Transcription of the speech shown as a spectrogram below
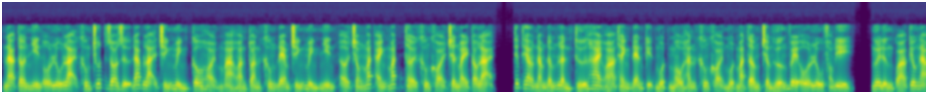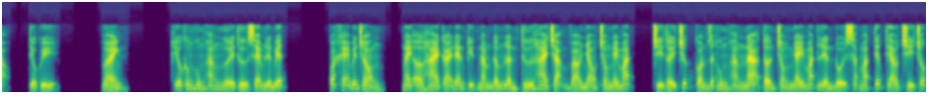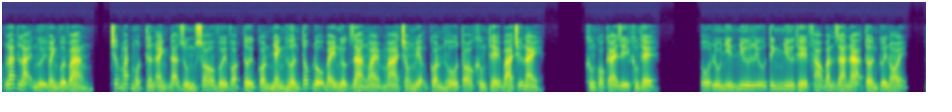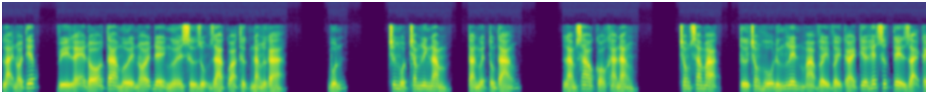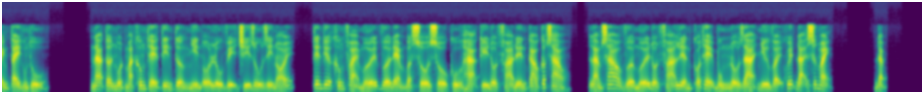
Nạ tờn nhìn ố lú lại không chút do dự đáp lại chính mình câu hỏi mà hoàn toàn không đem chính mình nhìn ở trong mắt ánh mắt thời không khỏi chân mày cao lại. Tiếp theo nắm đấm lần thứ hai hóa thành đen kịt một màu hắn không khỏi một mặt âm trầm hướng về ố lù phong đi, ngươi đừng quá kiêu ngạo, tiểu quỷ. Vânh. Hiêu không hung hăng ngươi thử xem liền biết. Quát khẽ bên trong, ngay ở hai cái đen kịt nắm đấm lần thứ hai chạm vào nhau trong nháy mắt, chỉ thấy trước còn rất hung hăng nạ tờn trong nháy mắt liền đổi sắc mặt tiếp theo chỉ chốc lát lại người hoành vừa vang, trước mắt một thân ảnh đã dùng so với vọt tới còn nhanh hơn tốc độ bay ngược ra ngoài mà trong miệng còn hô to không thể ba chữ này. Không có cái gì không thể. Ô lù nhìn như lưu tinh như thế pháo bắn ra nạ tờn cười nói, lại nói tiếp, vì lẽ đó ta mới nói để ngươi sử dụng ra quả thực năng lực A. 4. chương 105, Tàn Nguyện Tống Táng. Làm sao có khả năng? Trong sa mạc, từ trong hố đứng lên mà vẩy vẩy cái kia hết sức tê dại cánh tay hung thú. Nạ tần một mặt không thể tin tưởng nhìn ô lù vị trí dù gì nói, tên kia không phải mới vừa đem bật sổ sổ cụ hạ ký đột phá đến cao cấp sao, làm sao vừa mới đột phá liền có thể bùng nổ ra như vậy khuyết đại sức mạnh. Đập.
